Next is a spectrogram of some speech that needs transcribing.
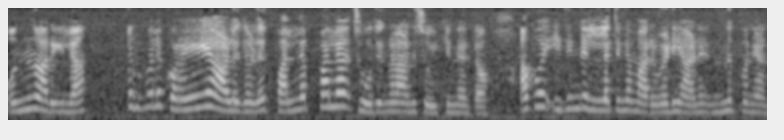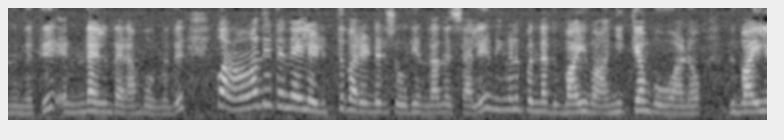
ഒന്നും അറിയില്ല. അപ്പൊ ഇതുപോലെ കുറേ ആളുകൾ പല പല ചോദ്യങ്ങളാണ് ചോദിക്കുന്നത് കേട്ടോ. അപ്പോൾ ഇതിന്റെ എല്ലാത്തിന്റെ മറുപടിയാണ് ഇന്നിപ്പോ ഞാൻ നിങ്ങൾക്ക് എന്തായാലും തരാൻ പോകുന്നത്. അപ്പൊ ആദ്യം തന്നെ അതിൽ എടുത്തു പറയേണ്ട ഒരു ചോദ്യം എന്താന്ന് വെച്ചാൽ നിങ്ങളിപ്പോ എന്താ ദുബായ് വാങ്ങിക്കാൻ പോവാണോ? ദുബായിൽ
